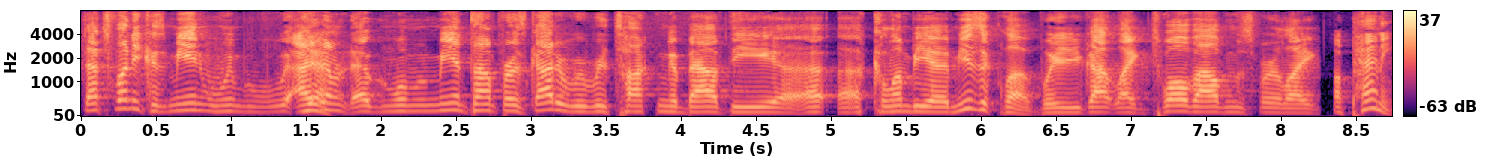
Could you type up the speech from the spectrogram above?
That's funny because me and when we, I Yeah. don't uh, when me and Tom first got it, we were talking about the uh, uh, Columbia Music Club where you got like twelve albums for like a penny.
